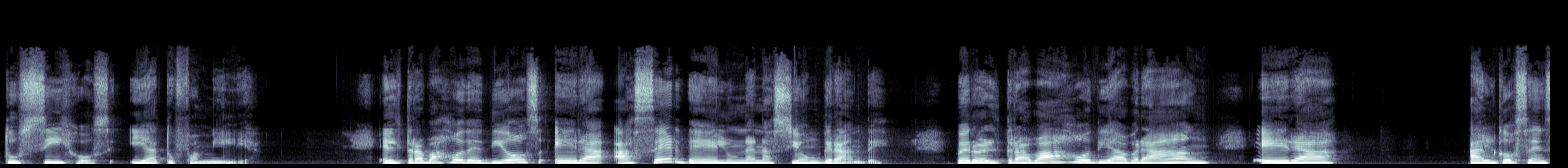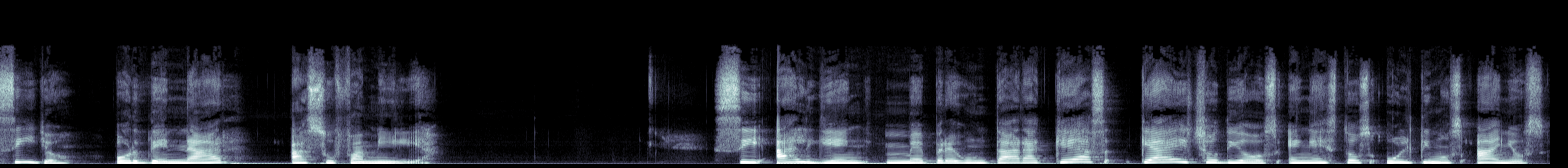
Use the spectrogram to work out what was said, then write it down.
tus hijos y a tu familia. El trabajo de Dios era hacer de él una nación grande, pero el trabajo de Abraham era algo sencillo, ordenar a su familia. Si alguien me preguntara qué, qué ha hecho Dios en estos últimos años,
